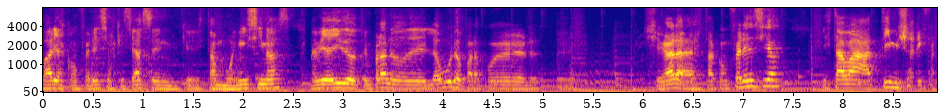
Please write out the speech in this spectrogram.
varias conferencias que se hacen que están buenísimas. Me había ido temprano del laburo para poder eh, llegar a esta conferencia y estaba Tim Schafer.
